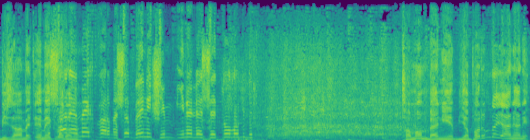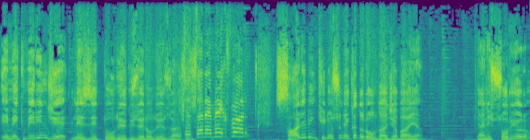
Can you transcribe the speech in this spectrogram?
bir zahmet emek Sen ver ona. emek vermese ben içim yine lezzetli olabilir. Tamam ben yaparım da yani hani emek verince lezzetli oluyor güzel oluyor İşte zaten. sen emek ver. Salebin kilosu ne kadar oldu acaba ya? Yani soruyorum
